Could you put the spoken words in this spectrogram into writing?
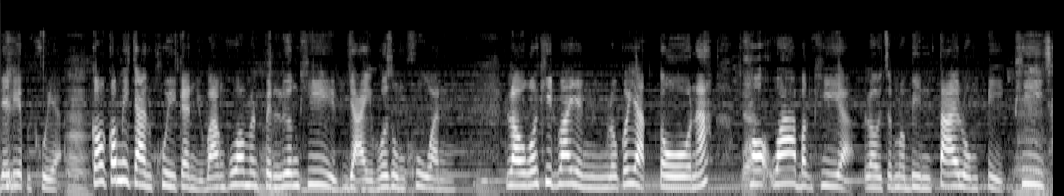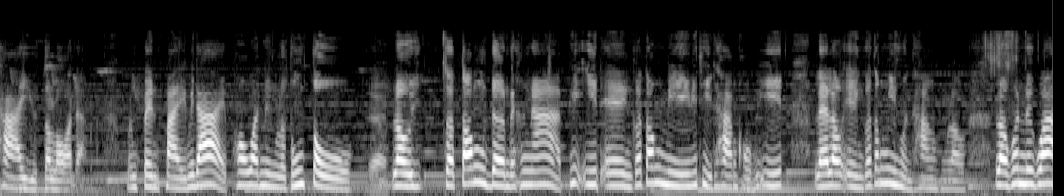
ได้เรียกไปคุยอะอ่า ก็ก็มีการคุยกันอยู่บ้างเพราะว่ามันเป็นอืมเรื่องที่ใหญ่พอสมควรอืมเราก็คิดว่าอย่างหนึ่งเราก็อยากโตนะ เพราะว่าบางทีอะเราจะมาบินใต้ลมปีกพี่ชายอยู่ตลอดอะมันเป็นไปไม่ได้ เพราะวันหนึ่งเราต้องโต ใช่ เราจะต้องเดินไปข้างหน้า พี่อีทเองก็ต้องมีวิถีทางของพี่อีทและเราเองก็ต้องมีหนทางของเรา เราก็นึกว่า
